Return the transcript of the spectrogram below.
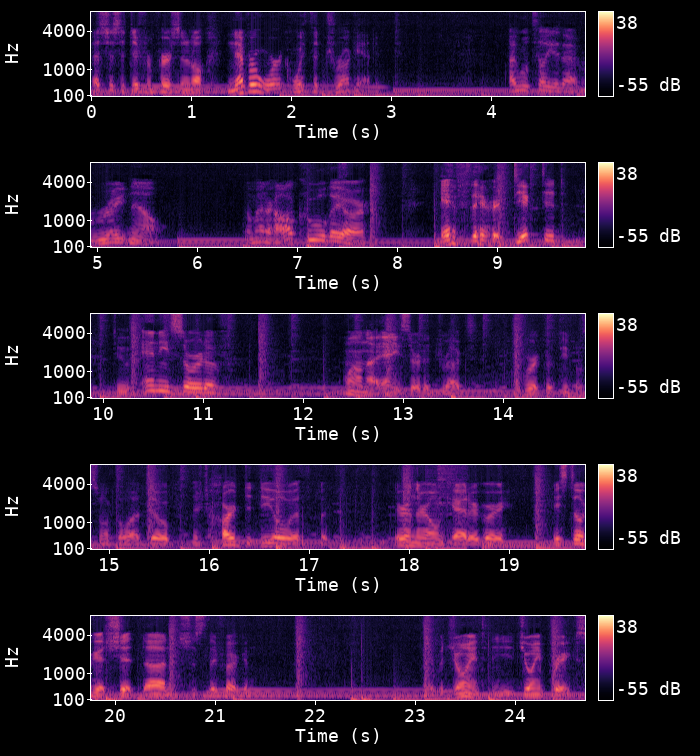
that's just a different person at all. Never work with a drug addict. I will tell you that right now. No matter how cool they are, if they're addicted to any sort of, well, not any sort of drugs. I've worked with people who smoke a lot of dope. They're hard to deal with, but they're in their own category. They still get shit done. It's just they fucking they have a joint. They need joint breaks.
